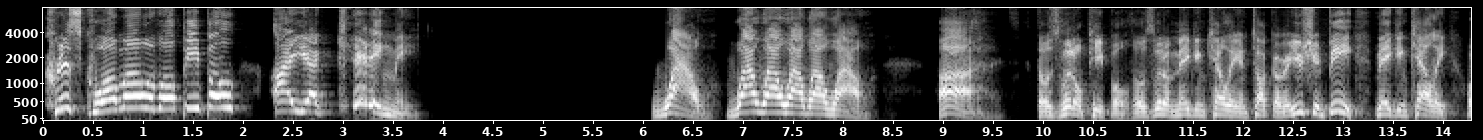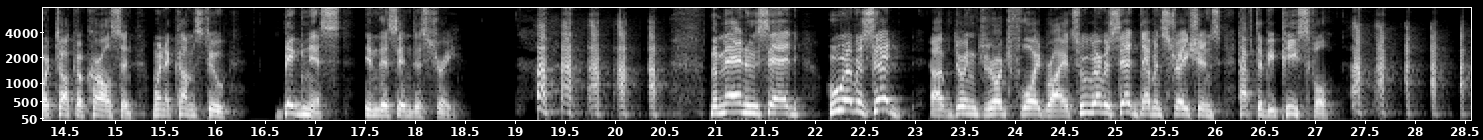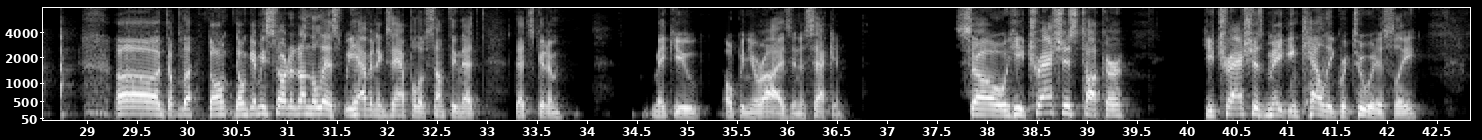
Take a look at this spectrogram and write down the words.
Chris Cuomo, of all people? Are you kidding me? Wow. Wow, wow, wow, wow, wow. Ah, those little people, those little Megyn Kelly and Tucker. You should be Megyn Kelly or Tucker Carlson when it comes to bigness in this industry. the man who said, whoever said uh, during George Floyd riots, whoever said demonstrations have to be peaceful. uh, don't don't get me started on the list. We have an example of something that that's going to make you open your eyes in a second. So he trashes Tucker. He trashes Megyn Kelly gratuitously.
